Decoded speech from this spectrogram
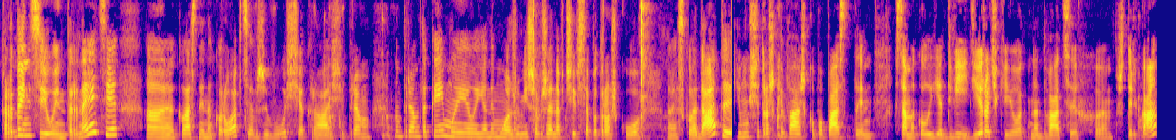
картинці у інтернеті, класний на коробці, вживу ще краще. Прям, ну, прям такий милий, я не можу. Міша вже навчився потрошку е, складати. Йому ще трошки важко попасти, саме коли є дві дірочки, от на два цих е, штирька.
